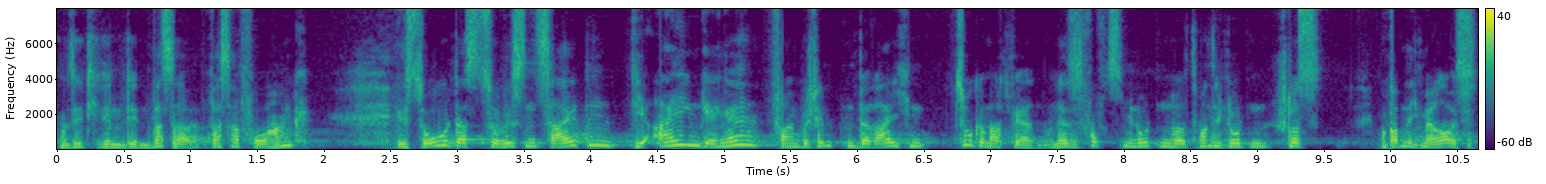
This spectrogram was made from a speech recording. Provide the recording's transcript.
man sieht hier den, den Wasser, Wasservorhang, ist so, dass zu gewissen Zeiten die Eingänge von bestimmten Bereichen zugemacht werden. Und das ist 15 Minuten oder 20 Minuten Schluss. Man kommt nicht mehr raus.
